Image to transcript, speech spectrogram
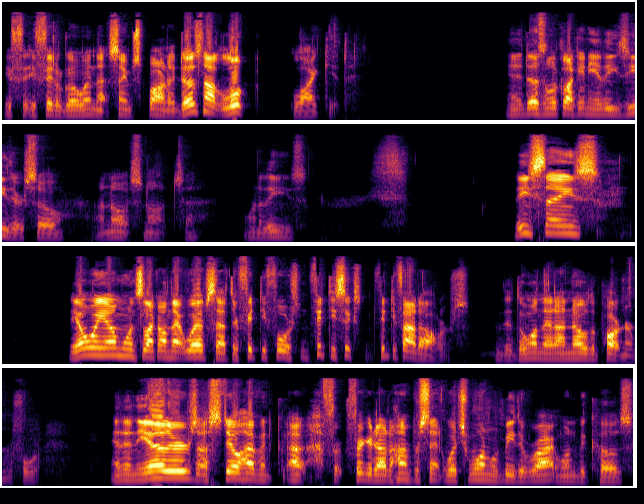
If if it'll go in that same spot, it does not look like it, and it doesn't look like any of these either. So I know it's not uh, one of these. These things, the OEM ones like on that website, they're 54 56 $55. The, the one that I know the part number for. And then the others, I still haven't I figured out 100% which one would be the right one because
